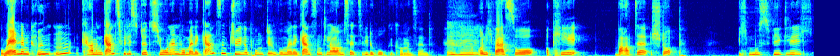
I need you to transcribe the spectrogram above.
random Gründen kamen ganz viele Situationen, wo meine ganzen Triggerpunkte und wo meine ganzen Glaubenssätze wieder hochgekommen sind. Mhm. Und ich war so, okay, warte, stopp. Ich muss wirklich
